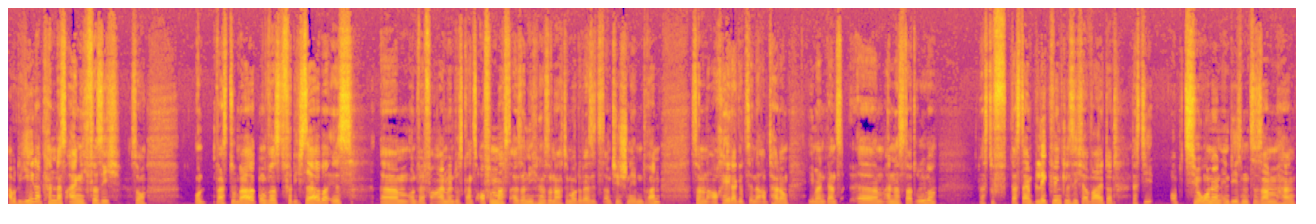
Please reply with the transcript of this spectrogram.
Aber jeder kann das eigentlich für sich. So. Und was du merken wirst für dich selber ist, ähm, und wenn, vor allem, wenn du es ganz offen machst, also nicht nur so nach dem Motto, wer sitzt am Tisch nebendran, sondern auch, hey, da gibt es in der Abteilung jemand ganz ähm, anders darüber, dass, du, dass dein Blickwinkel sich erweitert, dass die Optionen in diesem Zusammenhang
